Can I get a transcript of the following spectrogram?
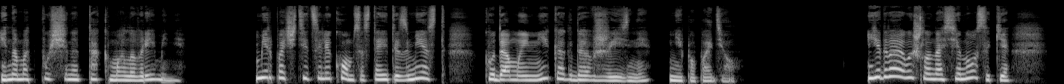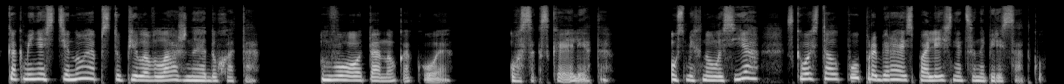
и нам отпущено так мало времени. Мир почти целиком состоит из мест, куда мы никогда в жизни не попадем. Едва я вышла на Синосаки, как меня стеной обступила влажная духота. Вот оно какое, осокское лето. Усмехнулась я, сквозь толпу пробираясь по лестнице на пересадку.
